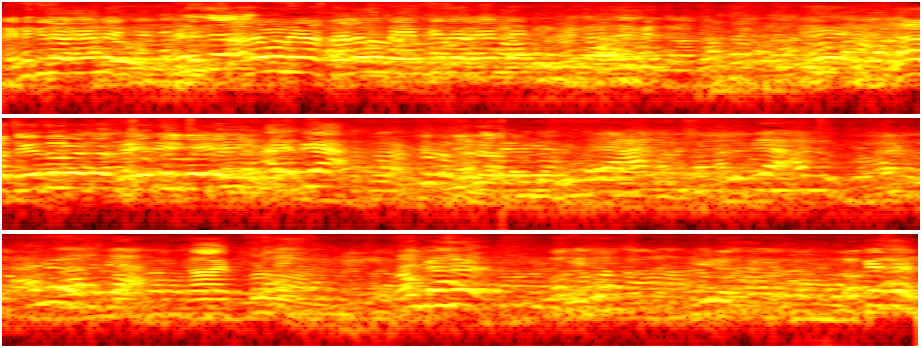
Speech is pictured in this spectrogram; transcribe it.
వెనక్కి జరగండి. స్థలం ఉంది కదా స్థలం ఉంది. వెనక్కి జరగండి. చేతులు పెట్టండి చేతులు ఇప్పుడు okay sir. Okay sir.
